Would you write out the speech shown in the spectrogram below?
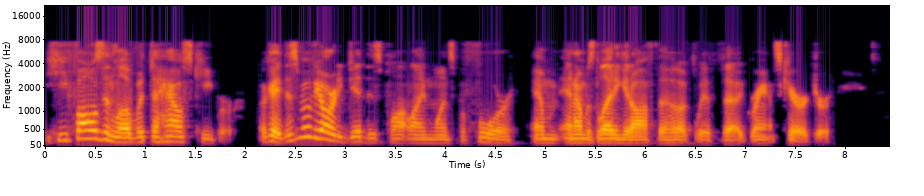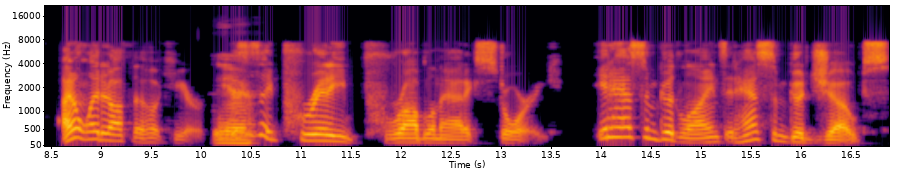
he falls in love with the housekeeper. Okay, this movie already did this plot line once before, and, and I was letting it off the hook with uh, Grant's character. I don't let it off the hook here. Yeah. This is a pretty problematic story. It has some good lines, it has some good jokes.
